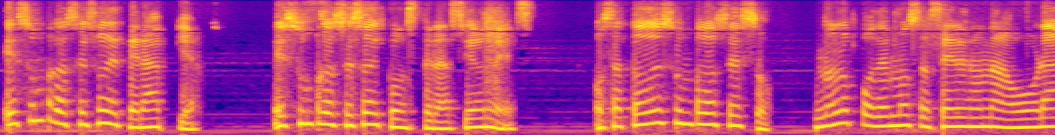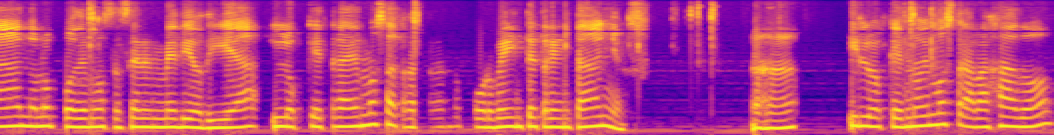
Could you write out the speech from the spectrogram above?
Es un proceso de terapia es un proceso de constelaciones. O sea todo es un proceso. No lo podemos hacer en una hora no lo podemos hacer en medio día. Lo que traemos tratando por 20 30 años. Ajá. y lo que no hemos trabajado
